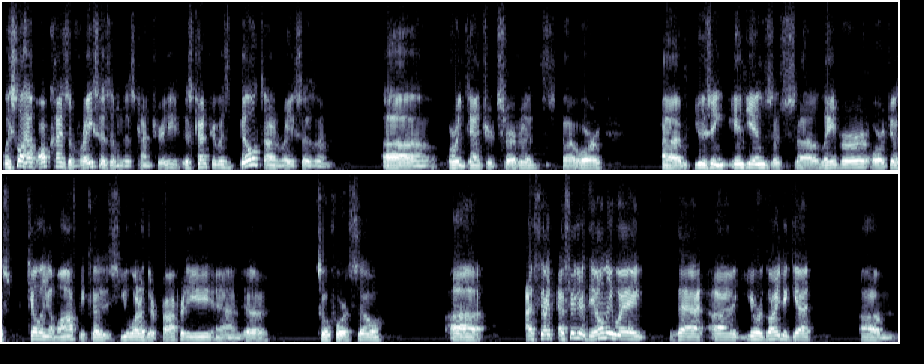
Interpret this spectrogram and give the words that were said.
we still have all kinds of racism in this country. This country was built on racism, uh, or indentured servants, uh, or uh, using Indians as uh, labor or just killing them off because you wanted their property and uh, so forth. So uh, I, th- I figured the only way that uh, you were going to get um,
